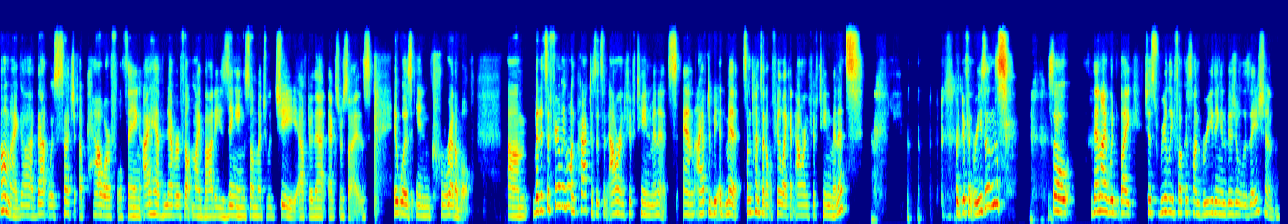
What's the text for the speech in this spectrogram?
Oh my God, that was such a powerful thing. I have never felt my body zinging so much with chi after that exercise. It was incredible. Um, but it's a fairly long practice. It's an hour and 15 minutes. And I have to be admit, sometimes I don't feel like an hour and 15 minutes for different reasons. So then I would like just really focus on breathing and visualization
